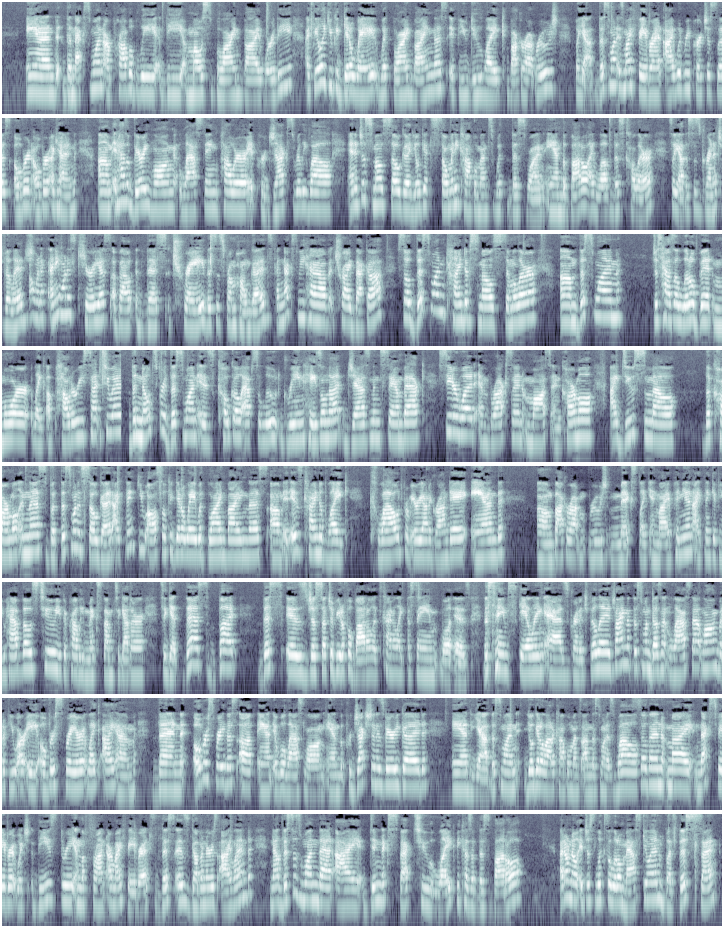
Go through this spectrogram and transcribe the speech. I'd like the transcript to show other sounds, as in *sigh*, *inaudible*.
and the next one are probably the most blind buy worthy. I feel like you could get away with blind buying this if you do like Baccarat Rouge. But yeah, this one is my favorite. I would repurchase this over and over again. Um, it has a very long lasting power. It projects really well and it just smells so good. You'll get so many compliments with this one and the bottle, I love this color. So yeah, this is Greenwich Village. Oh, and if anyone is curious about this tray, this is from Home Goods. And next we have Tribeca. So this one kind of smells similar. Um, this one just has a little bit more like a powdery scent to it. The notes for this one is Cocoa Absolute, Green Hazelnut, Jasmine Sambac, Cedarwood, Ambroxan, Moss, and Caramel. I do smell the caramel in this, but this one is so good. I think you also could get away with blind buying this. Um, it is kind of like Cloud from Ariana Grande and um, Baccarat Rouge mixed, like in my opinion. I think if you have those two, you could probably mix them together to get this, but this is just such a beautiful bottle. It's kind of like the same, well it is, the same scaling as Greenwich Village. Find that this one doesn't last that long, but if you are a oversprayer like I am, then overspray this up and it will last long. And the projection is very good. And yeah, this one, you'll get a lot of compliments on this one as well. So then my next favorite, which these three in the front are my favorites. This is Governor's Island. Now this is one that I didn't expect to like because of this bottle. I don't know, it just looks a little masculine, but this scent,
